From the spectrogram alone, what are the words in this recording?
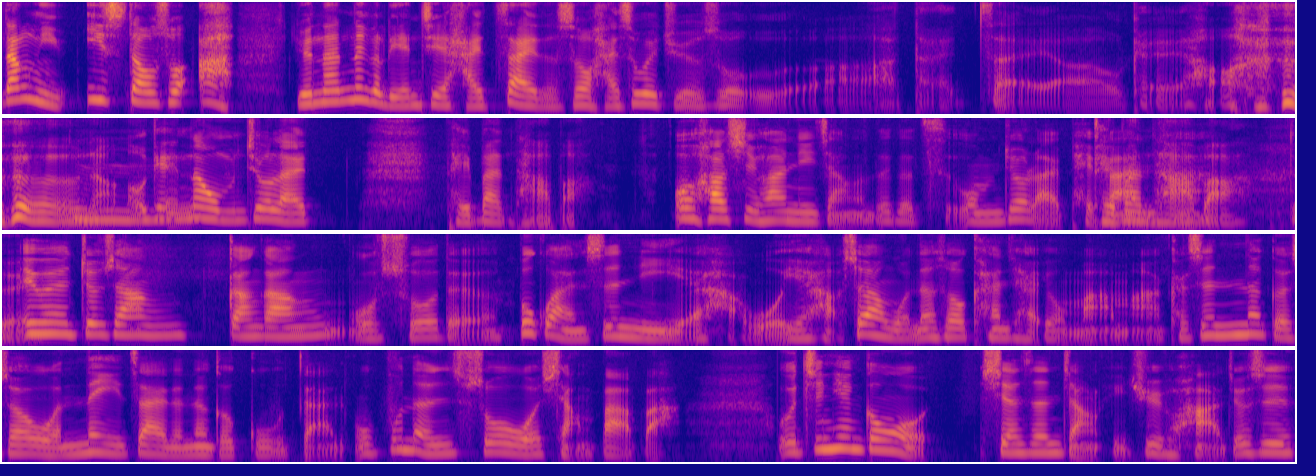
当你意识到说啊，原来那个连接还在的时候，还是会觉得说啊，他还在啊。OK，好，那、嗯、OK，那我们就来陪伴他吧。我好喜欢你讲的这个词，我们就来陪伴他，陪伴他吧。对，因为就像刚刚我说的，不管是你也好，我也好，虽然我那时候看起来有妈妈，可是那个时候我内在的那个孤单，我不能说我想爸爸。我今天跟我先生讲了一句话，就是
